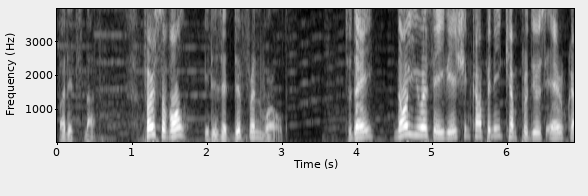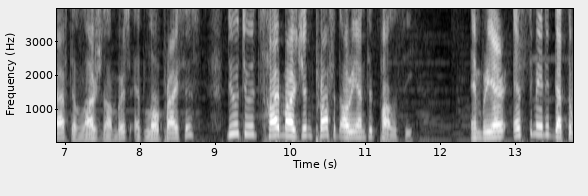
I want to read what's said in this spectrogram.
but it's not. First of all, it is a different world. Today, no US aviation company can produce aircraft in large numbers at low prices due to its high margin profit oriented policy. Embraer estimated that the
